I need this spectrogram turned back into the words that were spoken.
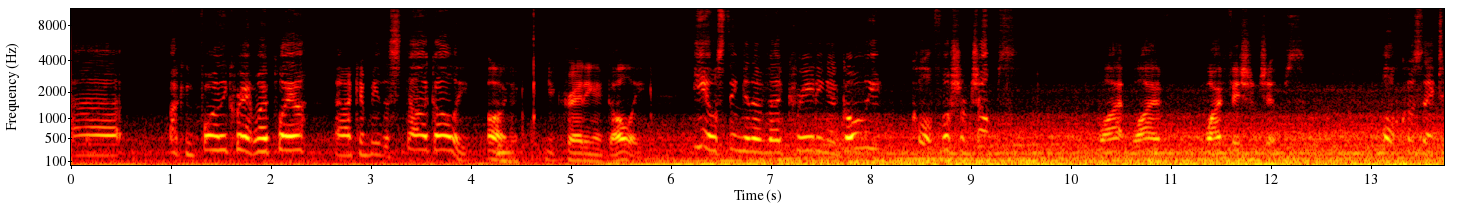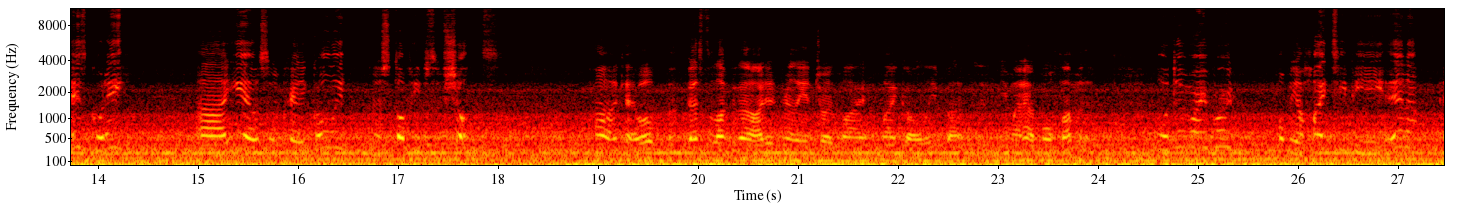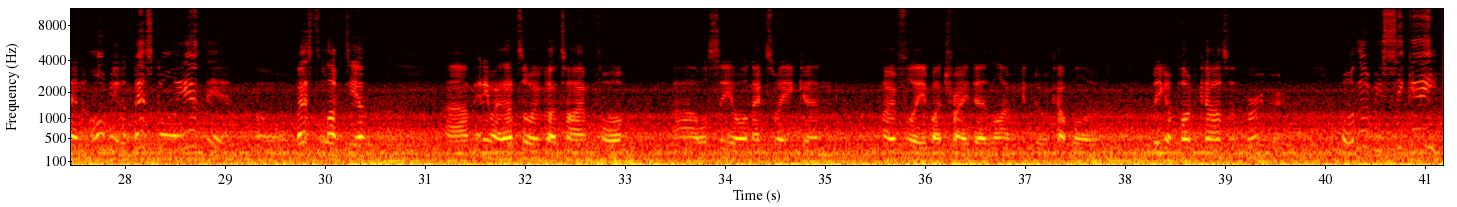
uh, I can finally create my player, and I can be the star goalie. Oh, you're, you're creating a goalie. Yeah, I was thinking of uh, creating a goalie, called Fish and Chips. Why, why, why fish and chips? Oh, because they taste good, eh? Uh, yeah, I was going to create a goalie, to stop heaps of shots. Oh, okay. Well, best of luck with that. I didn't really enjoy my, my goalie, but you might have more fun with it. Oh, don't worry, bro. I'll be a high TPE earner, and I'll be the best goalie out there. Oh, best of luck to you. Um, anyway, that's all we've got time for. Uh, we'll see you all next week, and hopefully by trade deadline we can do a couple of bigger podcasts with Brew Crew. Oh, that'd be sick, eh?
